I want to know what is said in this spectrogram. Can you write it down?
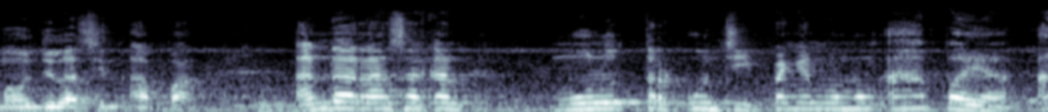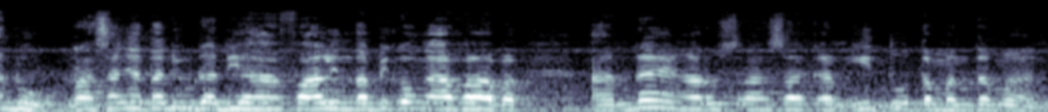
mau jelasin apa? Anda rasakan mulut terkunci pengen ngomong apa ya? Aduh rasanya tadi udah dihafalin tapi kok nggak hafal apa Anda yang harus rasakan itu teman-teman.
